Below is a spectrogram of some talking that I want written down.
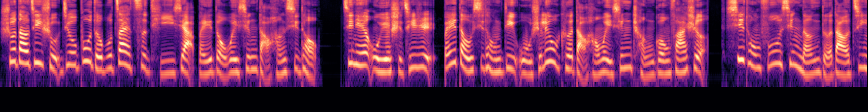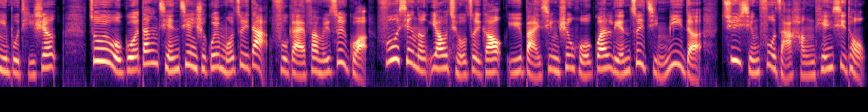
说到技术，就不得不再次提一下北斗卫星导航系统。今年五月十七日，北斗系统第五十六颗导航卫星成功发射。系统服务性能得到进一步提升。作为我国当前建设规模最大、覆盖范围最广、服务性能要求最高、与百姓生活关联最紧密的巨型复杂航天系统，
